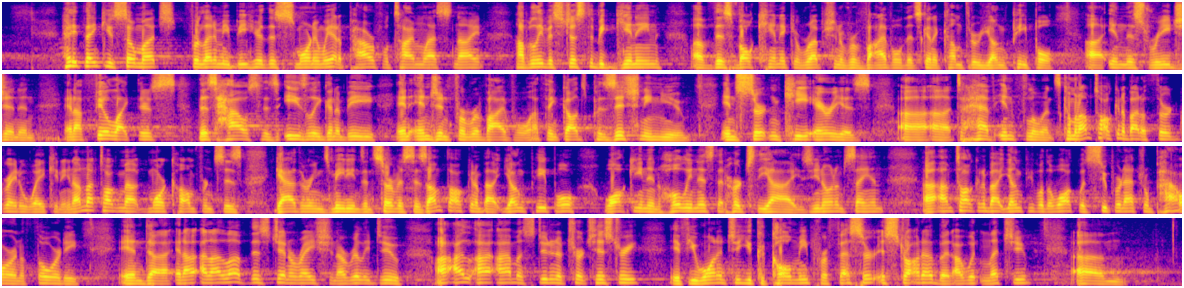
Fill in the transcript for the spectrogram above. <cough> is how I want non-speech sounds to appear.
Hey, thank you so much for letting me be here this morning. We had a powerful time last night. I believe it's just the beginning of this volcanic eruption of revival that's going to come through young people uh, in this region. And, and I feel like there's, this house is easily going to be an engine for revival. I think God's positioning you in certain key areas uh, uh, to have influence. Come on, I'm talking about a Third Great Awakening. I'm not talking about more conferences, gatherings, meetings, and services. I'm talking about young people walking in holiness that hurts the eyes. You know what I'm saying? Uh, I'm talking about young people that walk with supernatural power and authority. And, uh, and, I, and I love this generation. I really do. I, I, I'm a student of church history. If you wanted to, you could call me Professor Estrada, but I wouldn't let you. Um,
